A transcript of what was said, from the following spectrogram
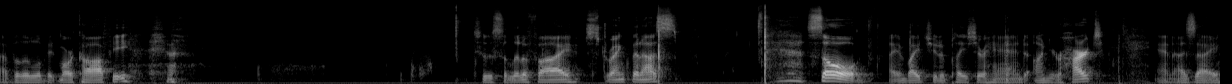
Have a little bit more coffee to solidify, strengthen us. So I invite you to place your hand on your heart. And as I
